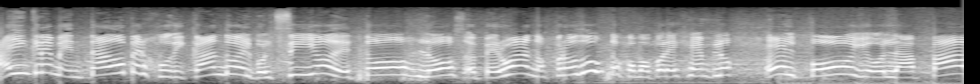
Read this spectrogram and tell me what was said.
ha incrementado perjudicando el bolsillo de todos los eh, peruanos. Productos como por ejemplo el pollo, la papa,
